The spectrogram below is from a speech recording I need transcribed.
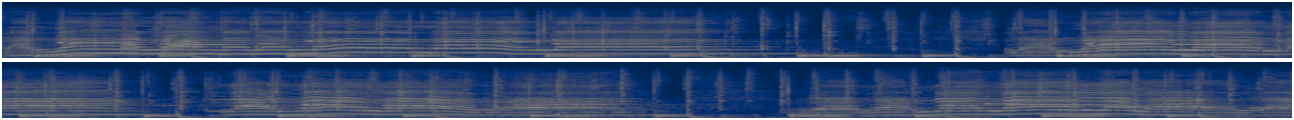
La la la la la la la la. La la la la. La la la la. La la la la la la la.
